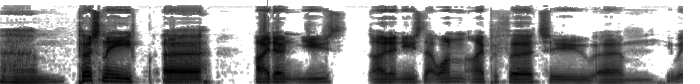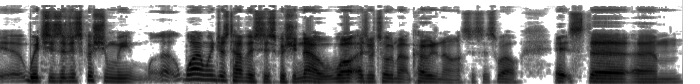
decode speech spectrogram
Um, personally, uh, I don't use I don't use that one. I prefer to, um, which is a discussion we. Why don't we just have this discussion now? Well, as we're talking about code analysis as well, it's the um,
